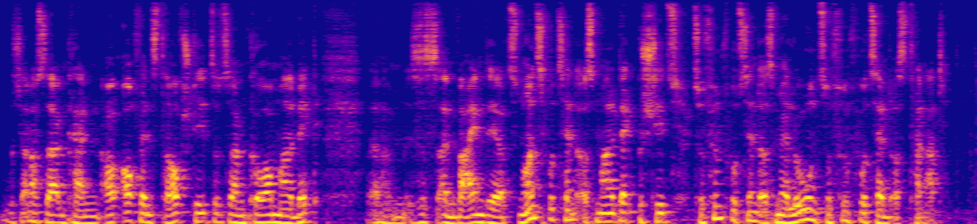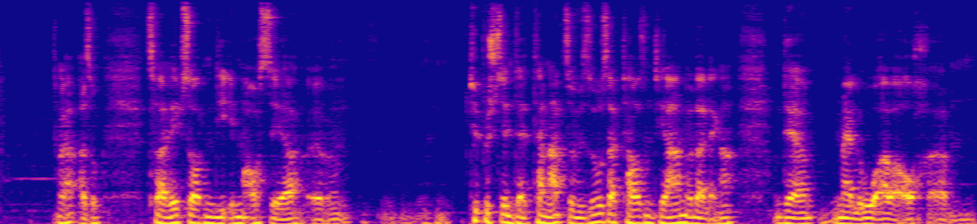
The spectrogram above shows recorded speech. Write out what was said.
muss ich auch noch sagen, kein, auch, auch wenn es draufsteht, sozusagen Core Malbec, ähm, es ist ein Wein, der zu 90% aus Malbec besteht, zu 5% aus Merlot und zu 5% aus Tannat. Ja, also zwei Rebsorten, die eben auch sehr ähm, typisch sind. Der Tanat sowieso seit 1000 Jahren oder länger und der Merlot aber auch ähm,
